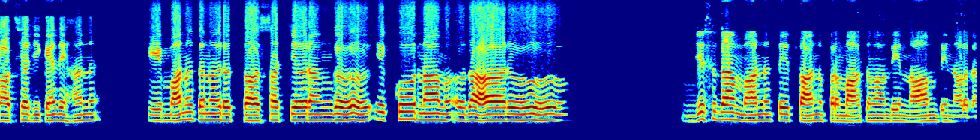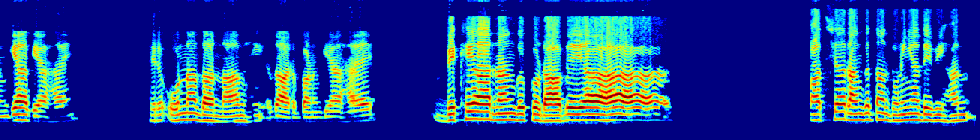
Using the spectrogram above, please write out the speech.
ਪਾਤਸ਼ਾਹ ਜੀ ਕਹਿੰਦੇ ਹਨ ਕਿ ਮਨ ਤਨ ਰਤਾ ਸੱਚ ਰੰਗ, ਇੱਕੋ ਨਾਮ ਆਧਾਰ। ਜਿਸ ਦਾ ਮਨ ਤੇ ਤਨ ਪਰਮਾਤਮਾ ਦੇ ਨਾਮ ਦੇ ਨਾਲ ਰੰਗਿਆ ਗਿਆ ਹੈ, ਫਿਰ ਉਹਨਾਂ ਦਾ ਨਾਮ ਹੀ ਆਧਾਰ ਬਣ ਗਿਆ ਹੈ। ਵਿਖਿਆ ਰੰਗ ਕੁੜਾਵਿਆ ਪਾਤਸ਼ਾਹ ਰੰਗ ਤਾਂ ਦੁਨੀਆ ਦੇ ਵੀ ਹਨ।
